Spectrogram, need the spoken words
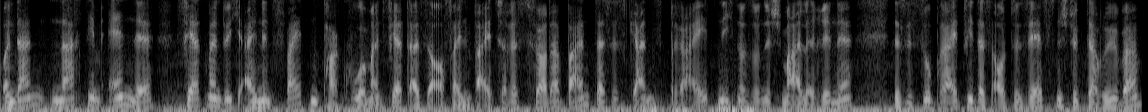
Und dann nach dem Ende fährt man durch einen zweiten Parcours. Man fährt also auf ein weiteres Förderband. Das ist ganz breit, nicht nur so eine schmale Rinne. Das ist so breit wie das Auto selbst, ein Stück darüber.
